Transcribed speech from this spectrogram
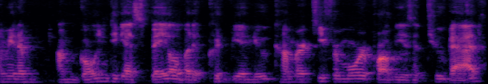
I mean, I'm I'm going to guess Bale, but it could be a newcomer. Kiefer Moore probably isn't too bad.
